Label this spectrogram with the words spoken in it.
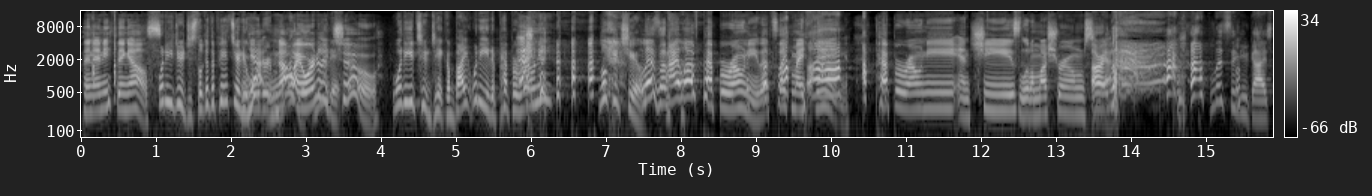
than anything else. what do you do? Just look at the pizza or do you yeah, order it? no, I ordered order eat it too. What do you do? Take a bite? What do you eat? A pepperoni? look at you. Listen, I love pepperoni. That's like my thing. Pepperoni and cheese, little mushrooms. All right. yeah. Listen, you guys,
